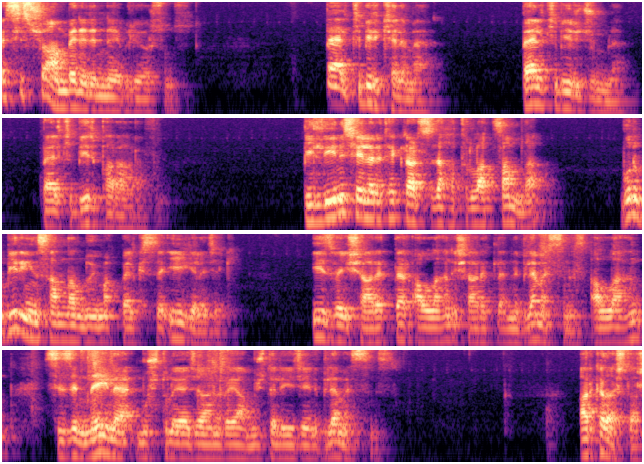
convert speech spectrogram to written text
Ve siz şu an beni dinleyebiliyorsunuz. Belki bir kelime, belki bir cümle, belki bir paragraf. Bildiğiniz şeyleri tekrar size hatırlatsam da bunu bir insandan duymak belki size iyi gelecek. İz ve işaretler Allah'ın işaretlerini bilemezsiniz. Allah'ın sizi neyle muştulayacağını veya müjdeleyeceğini bilemezsiniz. Arkadaşlar,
